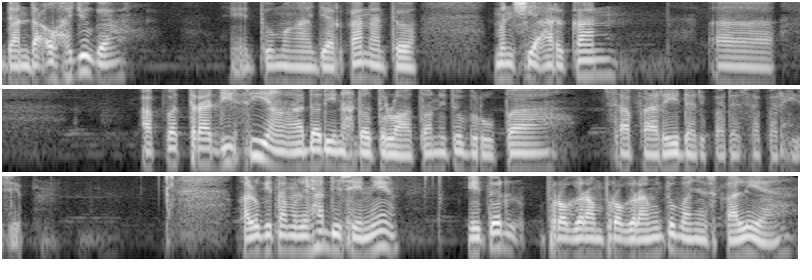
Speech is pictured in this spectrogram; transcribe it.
dan dakwah juga yaitu mengajarkan atau mensyiarkan uh, apa tradisi yang ada di Nahdlatul Wathon itu berupa safari daripada safar hizib. Kalau kita melihat di sini itu program-program itu banyak sekali ya,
